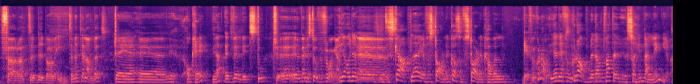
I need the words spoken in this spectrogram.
för att eh, bibehålla internet i landet. Det är... Eh, Okej. Ja. Ett väldigt stort, en väldigt stor förfrågan. Ja, och det är lite skarpt läge för Starlink också. För Starlink har väl... det är funktionabelt. Ja, det är funktionabelt men de har inte varit så himla länge va?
